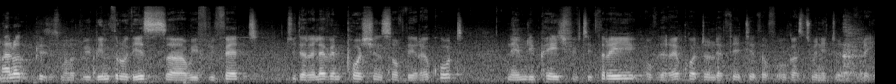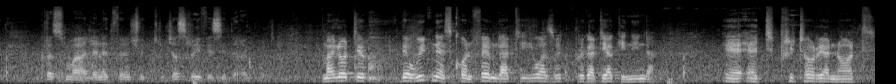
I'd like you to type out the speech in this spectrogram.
My lord. Please, my lord, we've been through this. Uh, we've referred to the relevant portions of the record, namely page 53 of the record on the 30th of August 2023. Because my learned friend should just revisit the record. My lord, the, the witness confirmed that he was with Brigadier Gininda uh, at Pretoria North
